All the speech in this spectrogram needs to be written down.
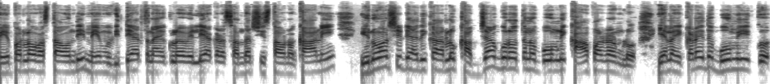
పేపర్లో వస్తా ఉంది. మేము విద్యార్థి నాయకులు వెళ్ళి అక్కడ సందర్శిస్తా ఉన్నాం. కానీ యూనివర్సిటీ అధికారులు కబ్జా గురవుతున్న భూమిని కాపాడడంలో ఇలా ఎక్కడైతే భూమి గు-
